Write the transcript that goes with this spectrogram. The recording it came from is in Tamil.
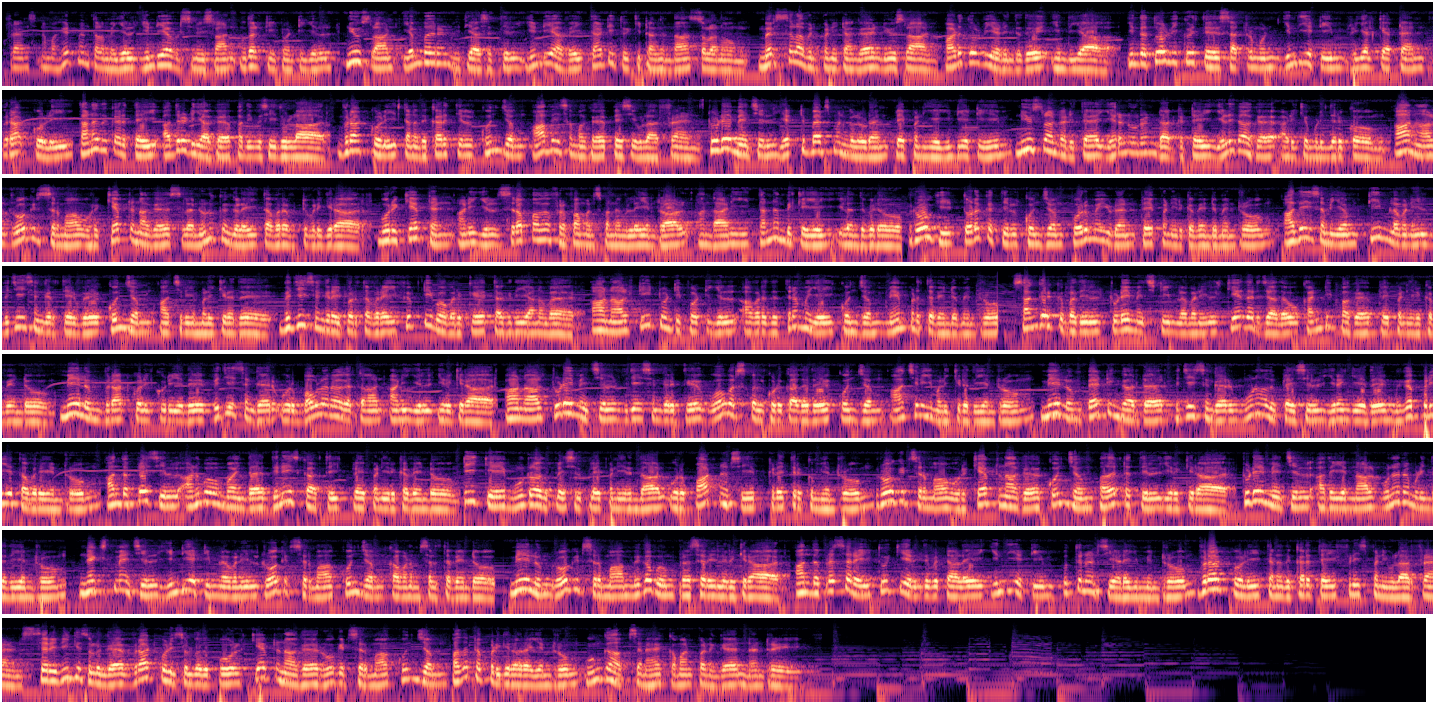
ஃப்ரெண்ட்ஸ் நம்ம ஹெட்மேன் தலைமையில் இந்தியா vs. நியூசிலாந்து முதல் டி டுவெண்ட்டியில் நியூசிலாந்து எண்பது ரன் வித்தியாசத்தில் இந்தியாவை தாட்டி தூக்கிட்டாங்கன்னு தான் சொல்லணும். மெர்சலா வின் பண்ணிட்டாங்க நியூசிலாந்து படுதோல்வி அடைந்தது இந்தியா. இந்த தோல்வி குறித்து சற்று முன் இந்திய team real captain Virat Kohli தனது கருத்தை அதிரடியாக பதிவு செய்துள்ளார். விராட் கோலி தனது கருத்தில் கொஞ்சம் ஆவேசமாக பேசியுள்ளார் ஃப்ரெண்ட்ஸ் டுடே மேட்சில் எட்டு பேட்ஸ்மேன்களுடன் பிளே பண்ணிய இந்திய டீம் நியூசிலாந்து அடித்த 200 ரன் டார்கெட்டை எளிதாக அடிக்க முடிந்திருக்கும். ஆனால் ரோஹித் சர்மா ஒரு கேப்டனாக சில நுணுக்கங்களை தவறவிட்டு விடுகிறார். ஒரு கேப்டன் அணியில் சிறப்பாக பெர்ஃபார்மன்ஸ் பண்ணவில்லை என்றால் அந்த அணி தன்னம்பிக்கையை இழந்துவிடும். ரோஹித் தொடக்கத்தில் கொஞ்சம் பொறுமையுடன் பிளே பண்ணியிருக்க வேண்டும் என்றும் அதே சமயம் டீம் லெவனில் விஜய் சங்கர் தேர்வு கொஞ்சம் ஆச்சரியம் அளிக்கிறது விஜய் சங்கரை பொறுத்தவரை 50 ஓவருக்கு தகுதியானவர். ஆனால் டி டுவெண்டி போட்டியில் அவரது திறமையை கொஞ்சம் மேம்படுத்த வேண்டும் என்றும் சங்கருக்கு பதில் டுடே மேட்ச் டீம் லெவனில் கேதர் ஜாதவ் கண்டிப்பாக பிளே பண்ணியிருக்க வேண்டும். மேலும் விராட் கோலி கூறியது விஜய் சங்கர் ஒரு பவுலராகத்தான் அணியில் இருக்கிறார். ஆனால் டுடே மேட்சில் விஜய் சங்கருக்கு ஓவர் ஸ்பெல் கொடுக்காதது கொஞ்சம் ஆச்சரியம் அளிக்கிறது என்றும் மேலும் பேட்டிங் ஆர்டர் விஜய் சங்கர் மூணாவது பிளேஸில் இறங்கியது மிகப்பெரிய தவறு என்றும் அந்த பிளேஸில் அனுபவம் வாய்ந்த தினேஷ் கார்த்திக் பிளே பண்ணியிருக்க வேண்டும். டி கே மூன்றாவது பிளேஸில் பிளே பண்ணியிருந்தால் ஒரு பார்ட்னர்ஷிப் கிடைத்திருக்கும் என்றும் ரோஹித் சர்மா ஒரு கேப்டனாக கொஞ்சம் பதட்டத்தில் இருக்கிறார். டுடே மேட்சில் அதை என்னால் உணர முடிந்தது என்றும் நெக்ஸ்ட் மேட்சில் இந்திய டீம் லெவலில் ரோஹித் சர்மா கொஞ்சம் கவனம் செலுத்த வேண்டும். மேலும் ரோஹித் சர்மா மிகவும் பிரஷரில் இருக்கிறார். அந்த பிரஷரை தூக்கி எறிந்து விட்டாலே இந்திய டீம் புத்துணர்ச்சி அடையும் என்றும் விராட் கோலி தனது கருத்தை பினிஷ் பண்ணியுள்ளார் பிரான்ஸ் சரி நீங்க சொல்லுங்க விராட் கோலி சொல்வது போல் கேப்டனாக ரோஹித் சர்மா கொஞ்சம் பதட்டப்படுகிறாரா என்றும் உங்க ஆப்ஷனை கமெண்ட் பண்ணுங்க. நன்றி.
